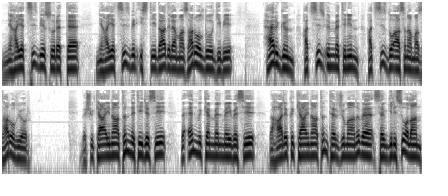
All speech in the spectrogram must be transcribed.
nihayetsiz bir surette nihayetsiz bir istidad ile mazhar olduğu gibi her gün hadsiz ümmetinin hadsiz duasına mazhar oluyor. Ve şu kainatın neticesi ve en mükemmel meyvesi ve Halık-ı kainatın tercümanı ve sevgilisi olan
